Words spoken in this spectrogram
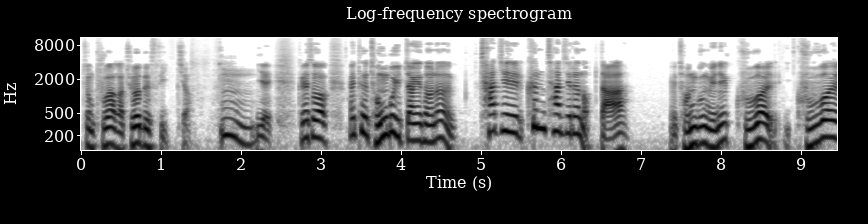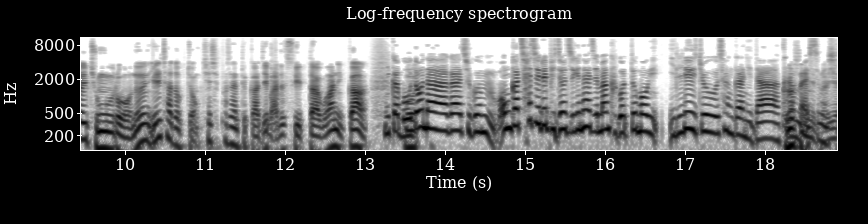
좀 부하가 줄어들 수 있죠. 음. 예. 그래서 하여튼 정부 입장에서는 차질 큰 차질은 없다. 전 국민이 9월 9월 중으로는 1차 접종 70%까지 맞을 수 있다고 하니까 그러니까 뭐- 모더나가 지금 뭔가 차질이 빚어지긴 하지만 그것도 뭐 1, 2주 상관이다. 그런 그렇습니다. 말씀이시죠.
